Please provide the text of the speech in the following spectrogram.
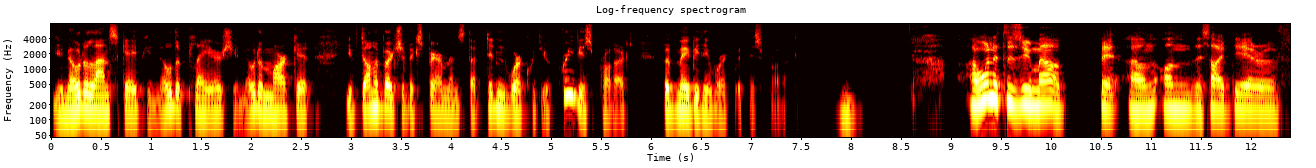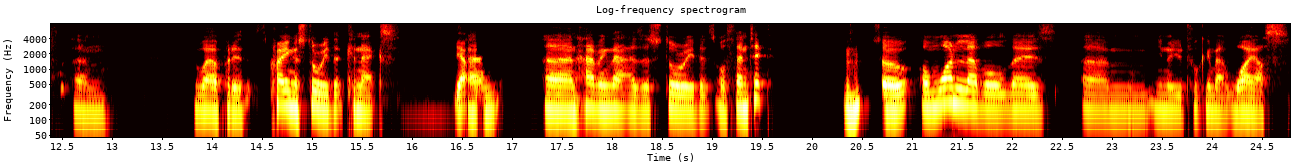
You know the landscape, you know the players, you know the market. You've done a bunch of experiments that didn't work with your previous product, but maybe they work with this product. Hmm. I wanted to zoom out a bit on, on this idea of um, the way I put it, creating a story that connects. Yeah. And, and having that as a story that's authentic. Mm-hmm. So on one level, there's um, you know, you're talking about why us.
